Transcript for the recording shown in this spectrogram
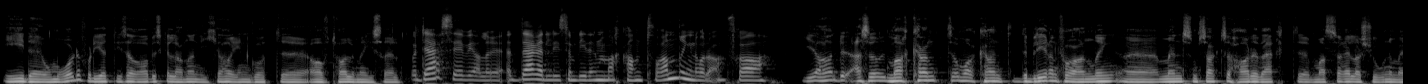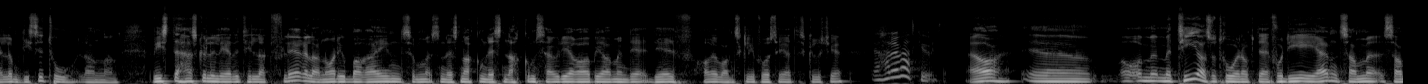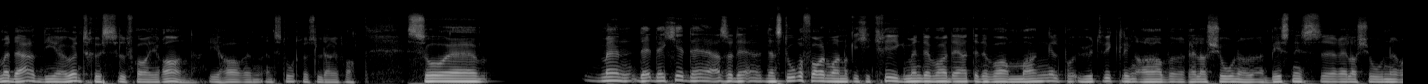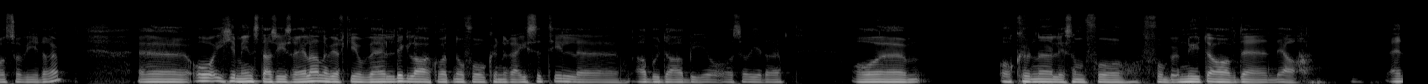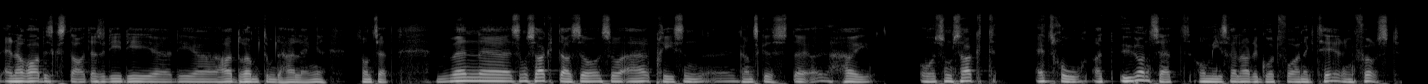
i det området, fordi at disse arabiske landene ikke har inngått uh, avtale med Israel. Og Der ser vi allerede, der er det liksom blitt en markant forandring nå, da? fra... Ja, det, altså markant og markant. Det blir en forandring. Uh, men som sagt så har det vært uh, masse relasjoner mellom disse to landene. Hvis det her skulle lede til at flere land Nå er det jo Bahrain som, som det er snakk om, det er snakk om Saudi-Arabia, men det, det har jeg vanskelig for å se at det skulle skje. Det hadde vært kult. Ja, uh, og med, med, tida så tror jeg nok det. For de igjen, samme, samme der, de er jo en trussel fra Iran. De har en, en stor trussel derifra. Så eh, Men det, det, er ikke det, altså det, den store faren var nok ikke krig, men det var det at det var mangel på utvikling av relasjoner, businessrelasjoner osv. Uh, og ikke minst, altså Israelerne virker jo veldig glad akkurat nå for å kunne reise til uh, Abu Dhabi og osv. Og, og uh, å kunne liksom få, få nyte av det ja, en, en, arabisk stat. altså De, de, de har drømt om det her lenge, sånn sett. Men uh, som sagt da, så, så er prisen eh, ganske høy. Og som sagt, jeg tror at uansett om Israel hadde gått for annektering først,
